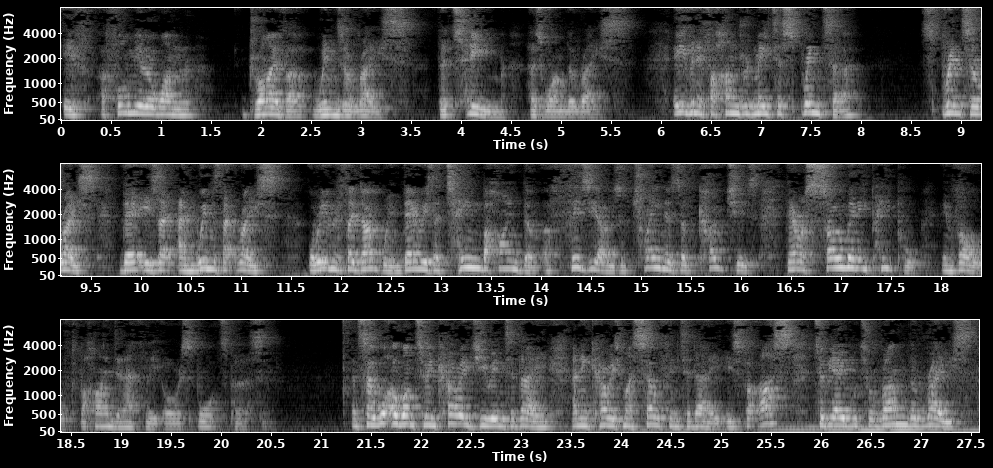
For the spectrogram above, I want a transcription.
If a Formula One driver wins a race, the team has won the race. Even if a 100 metre sprinter sprints a race there is a, and wins that race, or even if they don't win, there is a team behind them of physios, of trainers, of coaches. There are so many people involved behind an athlete or a sports person. And so, what I want to encourage you in today and encourage myself in today is for us to be able to run the race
